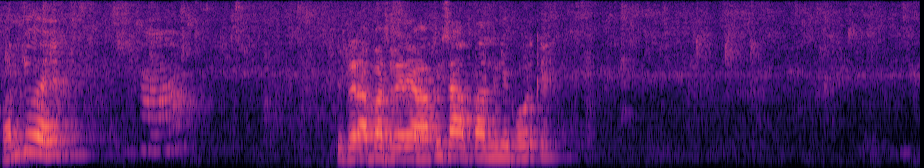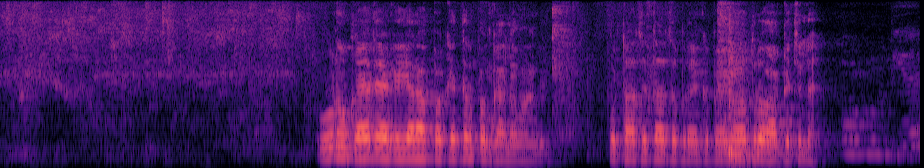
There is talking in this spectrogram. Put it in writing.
ਖੁੱਲ ਜੂ ਇਹ? ਤੇ ਫਿਰ ਆਪਾਂ ਸਵੇਰੇ ਆਪ ਹੀ ਸਾਫ਼ ਕਰ ਲਈਏ ਖੋਲ ਕੇ। ਉਹਨੂੰ ਕਹਿ ਦਿਆਂਗੇ ਯਾਰ ਆਪਾਂ ਕਿੱਧਰ ਪੰਗਾ ਲਵਾਂਗੇ। ਪੁੱਠਾ ਸਿੱਧਾ ਸਪਰਿੰਗ ਪੈਗਾ ਉਧਰੋਂ ਅੱਗ ਚ ਲੈ। ਉਹ ਹੁੰਦੀ ਹੈ?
